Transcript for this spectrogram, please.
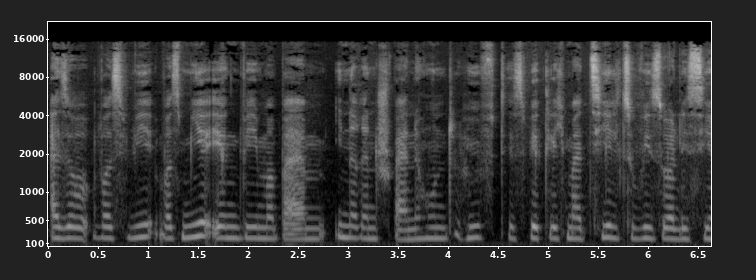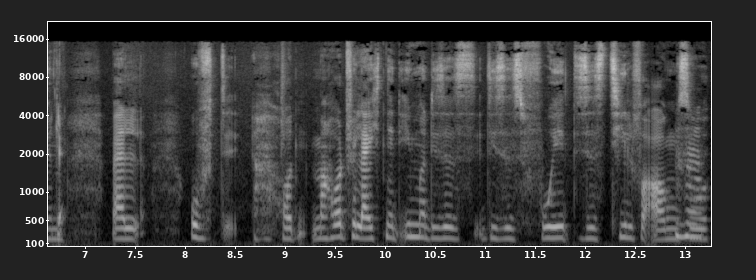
Also was, wie, was mir irgendwie immer beim inneren Schweinehund hilft, ist wirklich mein Ziel zu visualisieren. Ja. Weil oft hat man hat vielleicht nicht immer dieses, dieses, voll, dieses Ziel vor Augen, mhm. so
